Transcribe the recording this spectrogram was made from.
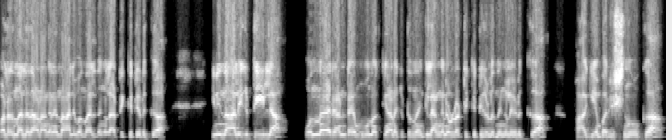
വളരെ നല്ലതാണ്. അങ്ങനെ നാല് വന്നാൽ നിങ്ങൾ ആ ടിക്കറ്റ് എടുക്കുക. ഇനി നാല് കിട്ടിയില്ല. ഒന്ന് രണ്ട് മൂന്നൊക്കെയാണ് കിട്ടുന്നതെങ്കിൽ അങ്ങനെയുള്ള ടിക്കറ്റുകൾ നിങ്ങൾ എടുക്കുക. ഭാഗ്യം പരീക്ഷിച്ച് നോക്കുക.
